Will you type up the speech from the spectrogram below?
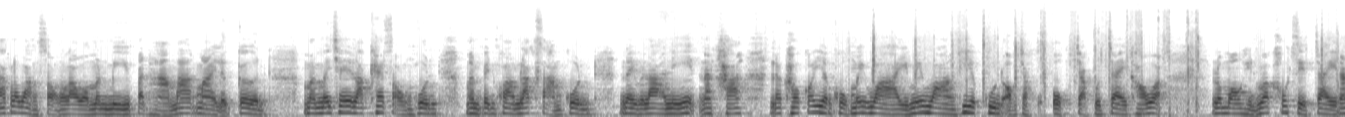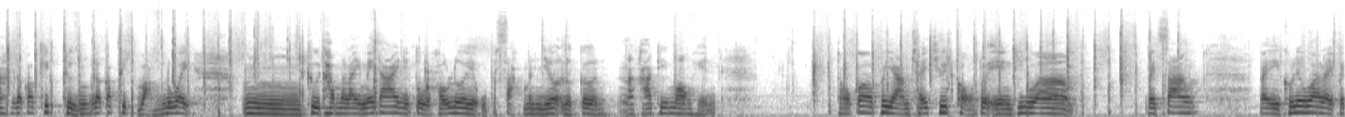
รักระหว่างสองเราอะมันมีปัญหามากมายเหลือเกิน มันไม่ใช่รักแค่สองคน มันเป็นความรักสามคนในเวลานี้นะคะ แล้วเขาก็ยังคงไม่วายไม่วางที่จะคุณออกจากอกจากหัวใจเขาอะ เรามองเห็นว่าเขาเสียใจนะ แล้วก็คิดถึงแล้วก็ผิดหวังด้วย อืมคือทำอะไรไม่ได้ในตัวเขาเลย อุปสรรคมันเยอะเหลือเกินนะคะ ที่มองเห็นเขาก็พยายามใช้ชีวิตของตัวเองที่ว่าไปสร้างไปเขาเรียกว่าอะไรไป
